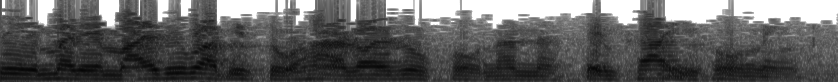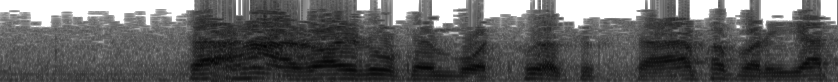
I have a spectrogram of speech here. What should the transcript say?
นี่ไม่ได้หมายถึงว่าพิสูห้าร้อยรูปพวกนั้นนะเป็นพระอีกพวกหนึ่งพระห้าร้อยรูปเป็นบทเพื่อศึกษาพระปริยัติ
